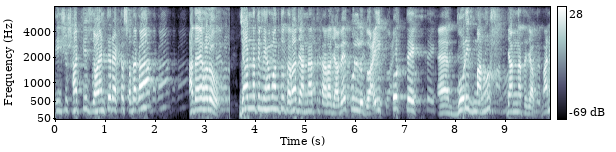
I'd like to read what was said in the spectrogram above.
তিনশো ষাটটি জয়েন্টের একটা সদাকা আদায় হলো। জান্নাতি মেহমান তো তারা, জান্নাতে তারা যাবে। কুল্লু দাইফ প্রত্যেক গরিব মানুষ জান্নাতে যাবে। মানে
